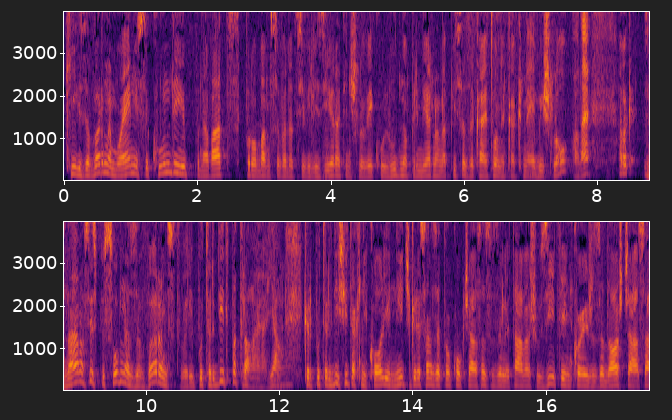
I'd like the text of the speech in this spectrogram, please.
ki jih zavrnem v eni sekundi, ponavadi probam seveda civilizirati in človeku ljudno primerno napisati, zakaj to nekako ne bi šlo. Ne? Ampak znanost je sposobna zavrniti stvari, potrditi pa traja. Ja. Ker potrdiš itak nikoli nič, gre samo za to, koliko časa se zaletavaš v zid in ko je že za doš časa,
